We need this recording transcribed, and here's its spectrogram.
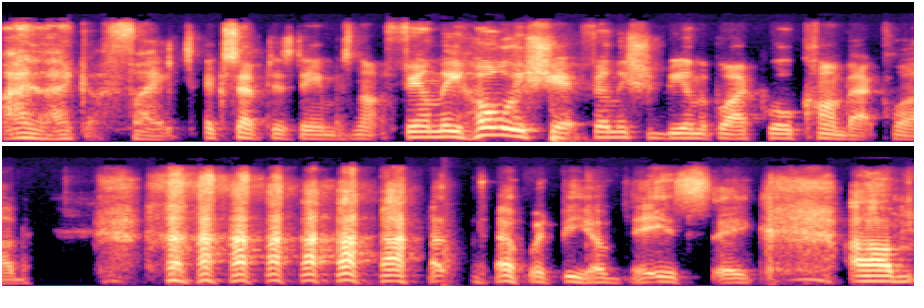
I like a fight, except his name is not Finlay. Holy shit, Finlay should be in the Blackpool Combat Club. that would be amazing. Um,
